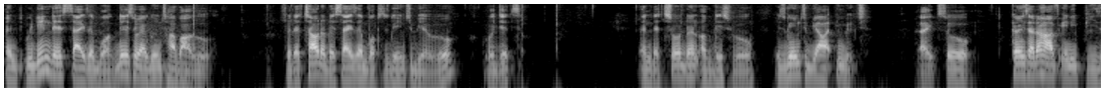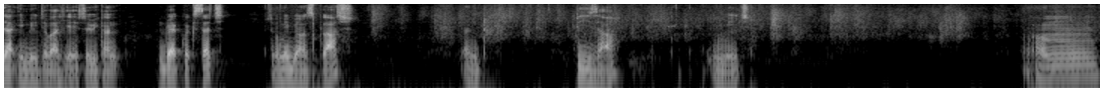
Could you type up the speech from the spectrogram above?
And within this sized box this is where we're going to have our row so the child of the sized box is going to be a row widget and the children of this row is going to be our image right? So currently i don't have any pizza image over here. So we can do a quick search. So maybe Unsplash and pizza image. Um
